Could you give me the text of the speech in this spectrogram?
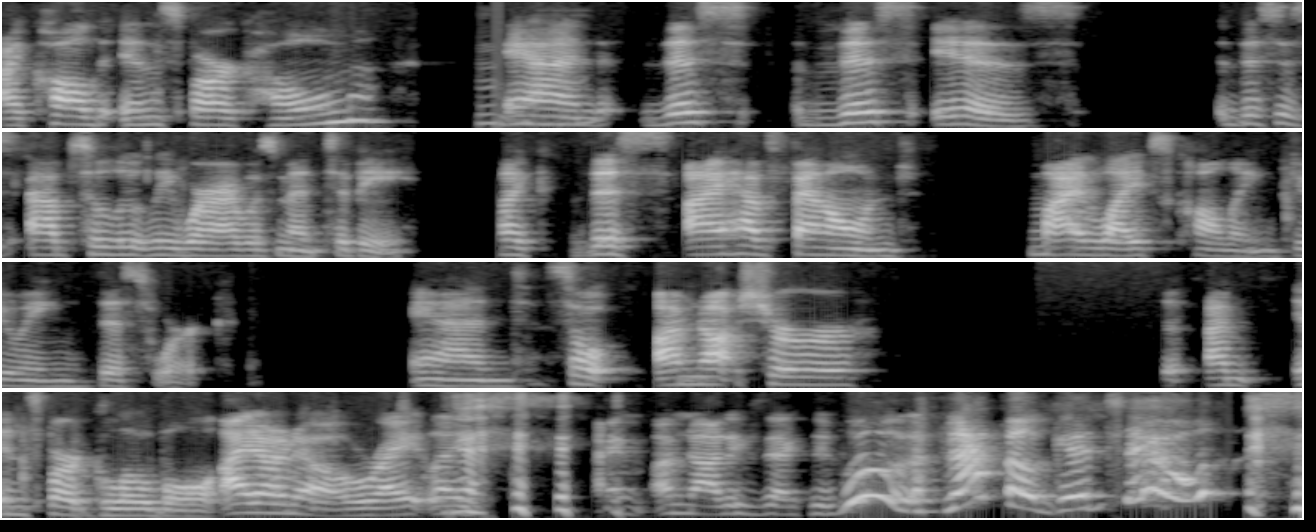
I called InSpark home Mhm. and this this is this is absolutely where i was meant to be like this i have found my life's calling doing this work and so i'm not sure i'm InSpark global i don't know right like I'm, I'm not exactly whoo that felt good too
